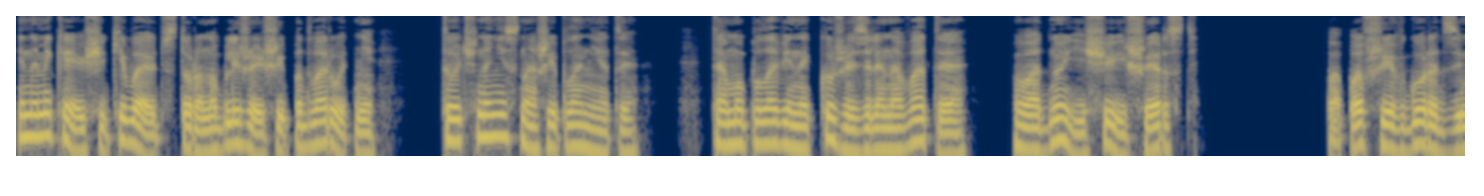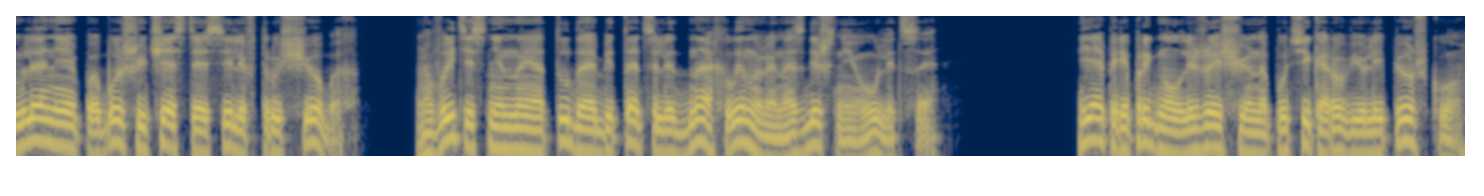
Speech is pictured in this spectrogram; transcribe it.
и намекающе кивают в сторону ближайшей подворотни, точно не с нашей планеты. Там у половины кожа зеленоватая, у одной еще и шерсть. Попавшие в город земляне по большей части осели в трущобах, Вытесненные оттуда обитатели дна хлынули на здешние улицы. Я перепрыгнул лежащую на пути коровью лепешку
